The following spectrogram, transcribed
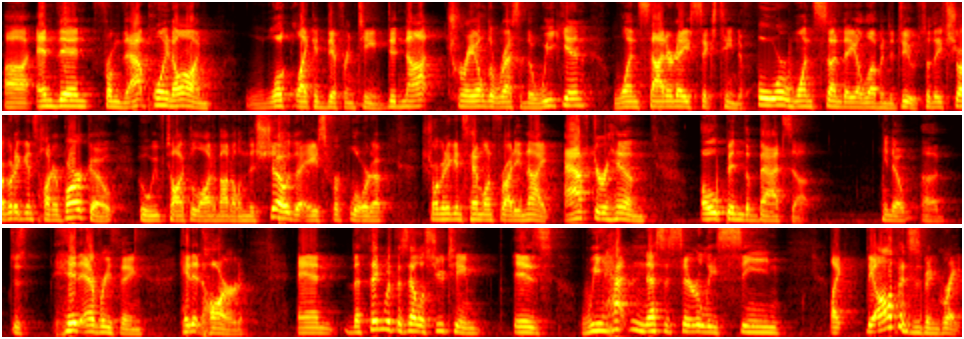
Uh, and then from that point on, looked like a different team. Did not trail the rest of the weekend. One Saturday 16 to 4, one Sunday 11 to 2. So they struggled against Hunter Barco, who we've talked a lot about on this show, the ace for Florida. Struggled against him on Friday night. After him, opened the bats up. You know, uh, just hit everything, hit it hard. And the thing with this LSU team is we hadn't necessarily seen like the offense has been great.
